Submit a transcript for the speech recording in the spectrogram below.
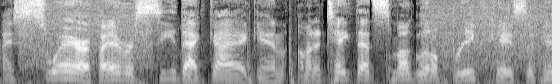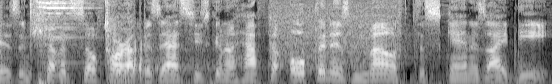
I swear, if I ever see that guy again, I'm gonna take that smug little briefcase of his and shove it so far up his ass he's gonna have to open his mouth to scan his ID.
